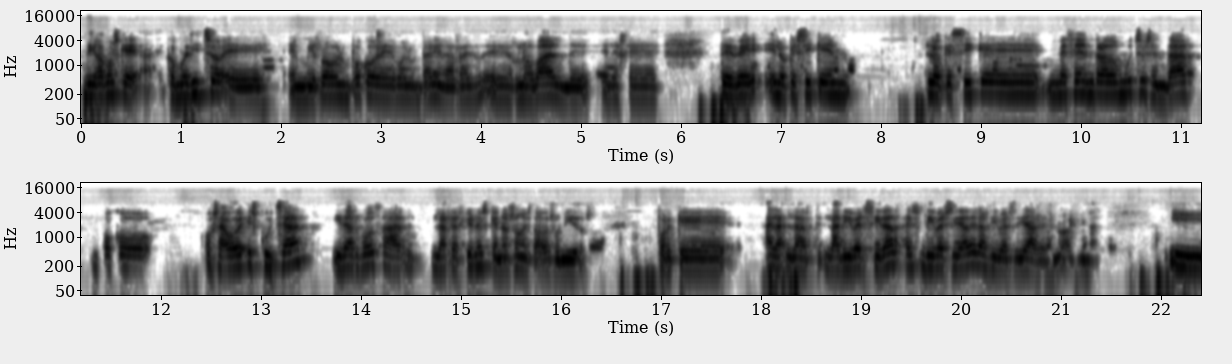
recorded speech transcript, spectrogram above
digamos que, como he dicho, eh, en mi rol un poco de voluntaria en la red global de LGTB, lo que sí que lo que sí que me he centrado mucho es en dar un poco, o sea, escuchar y dar voz a las regiones que no son Estados Unidos. Porque la, diversidad es diversidad de las diversidades, ¿no? Al final. Y,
